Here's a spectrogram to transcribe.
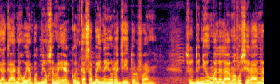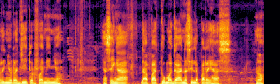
gagana ho yan. Pag binuksan mo yung aircon, kasabay na yung radiator fan. So, dun ho malalaman kung sira na rin yung radiator fan ninyo. Kasi nga, dapat gumagana sila parehas. No?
